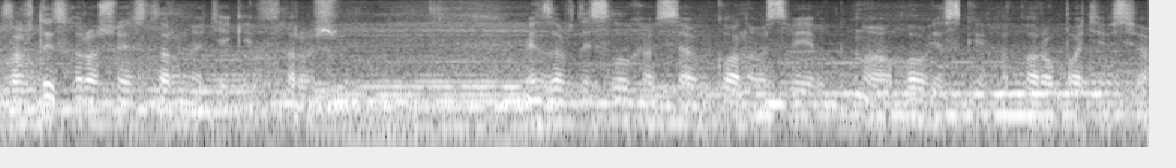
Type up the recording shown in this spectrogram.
Завжди з хорошої сторони, тільки з хорошої. Він завжди слухався, виконував свої ну, обов'язки по роботі, все.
